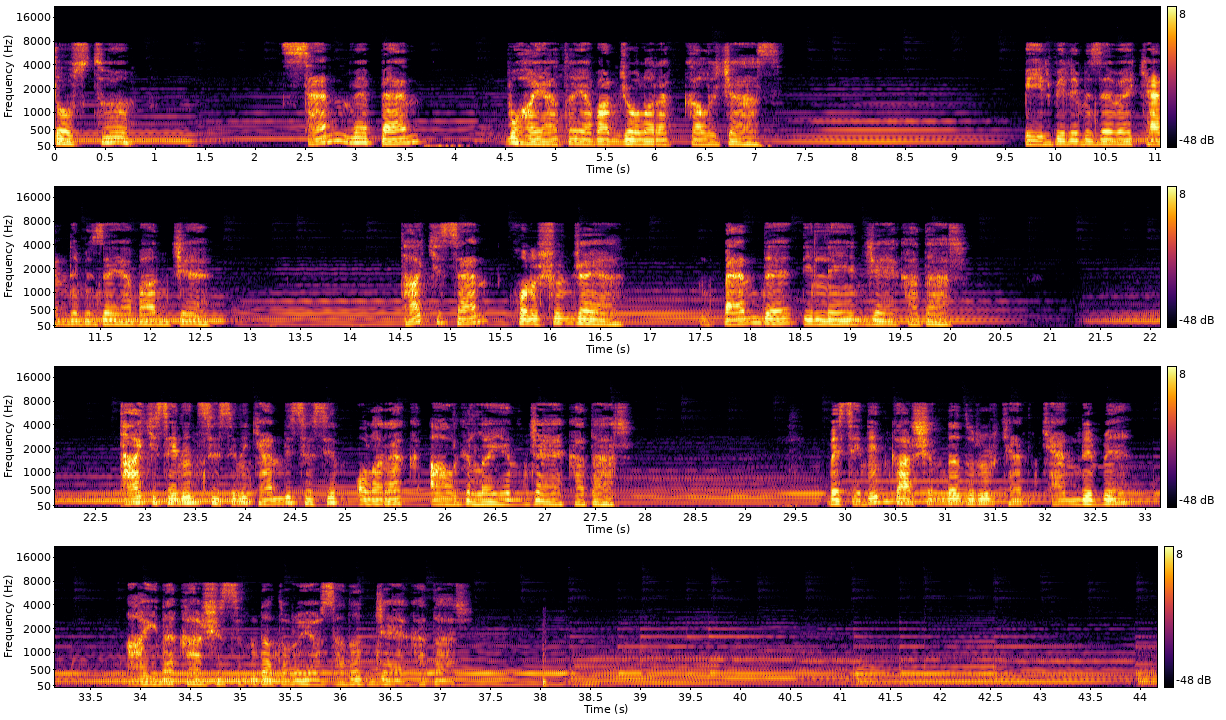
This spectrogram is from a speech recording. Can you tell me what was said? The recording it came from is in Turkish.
Dostum, sen ve ben bu hayata yabancı olarak kalacağız. Birbirimize ve kendimize yabancı. Ta ki sen konuşuncaya, ben de dinleyinceye kadar. Ta ki senin sesini kendi sesim olarak algılayıncaya kadar. Ve senin karşında dururken kendimi ayna karşısında duruyor sanıncaya kadar.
